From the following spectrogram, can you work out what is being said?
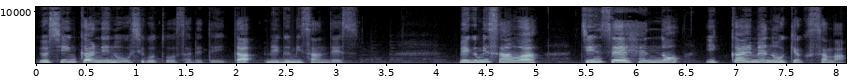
予診管理のお仕事をされていためぐみさんです。めぐみさんは人生編の1回目のお客様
